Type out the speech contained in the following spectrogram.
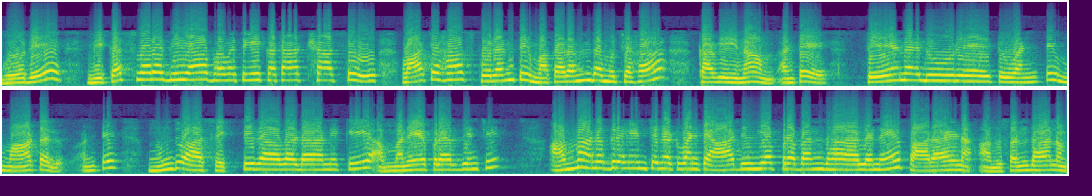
గోదే వికస్వర ధియా భవతి కటాక్షాత్తు వాచ స్ఫురంతి మకరందముచ కవీనాం. అంటే తేనెలూరేటువంటి మాటలు. అంటే ముందు ఆ శక్తి రావడానికి అమ్మనే ప్రార్థించి అమ్మ అనుగ్రహించినటువంటి ఆ దివ్య ప్రబంధాలనే పారాయణ అనుసంధానం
